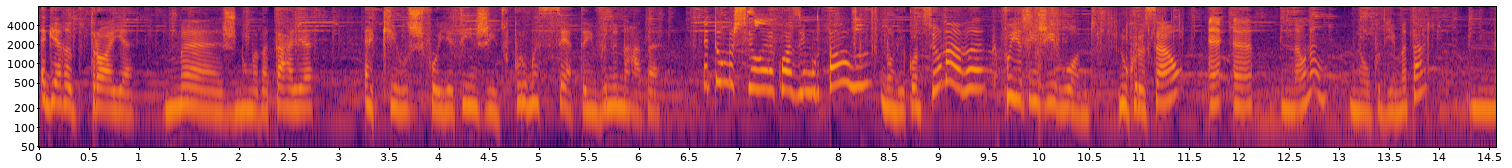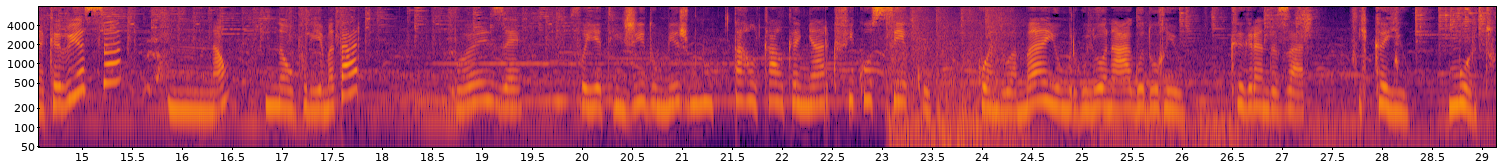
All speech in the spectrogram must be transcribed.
a Guerra de Troia. Mas, numa batalha, Aquiles foi atingido por uma seta envenenada. Então, mas se ele era quase imortal, não lhe aconteceu nada. Foi atingido onde? No coração? Ah, ah. Não, não. Não o podia matar. Na cabeça? Não. Não o podia matar. Pois é. Foi atingido mesmo no tal calcanhar que ficou seco quando a mãe o mergulhou na água do rio. Que grande azar! E caiu, morto,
